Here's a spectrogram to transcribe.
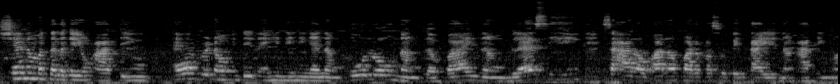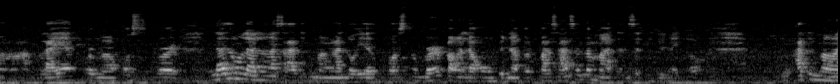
siya naman talaga yung ating ever now hindi na hinihinga ng tulong, ng gabay, ng blessing sa araw-araw para pasukin tayo ng ating mga client or mga customer. Lalong-lalo na sa ating mga loyal customer, pangalawa kong pinapasasalamatan sa video na ito. Yung ating mga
